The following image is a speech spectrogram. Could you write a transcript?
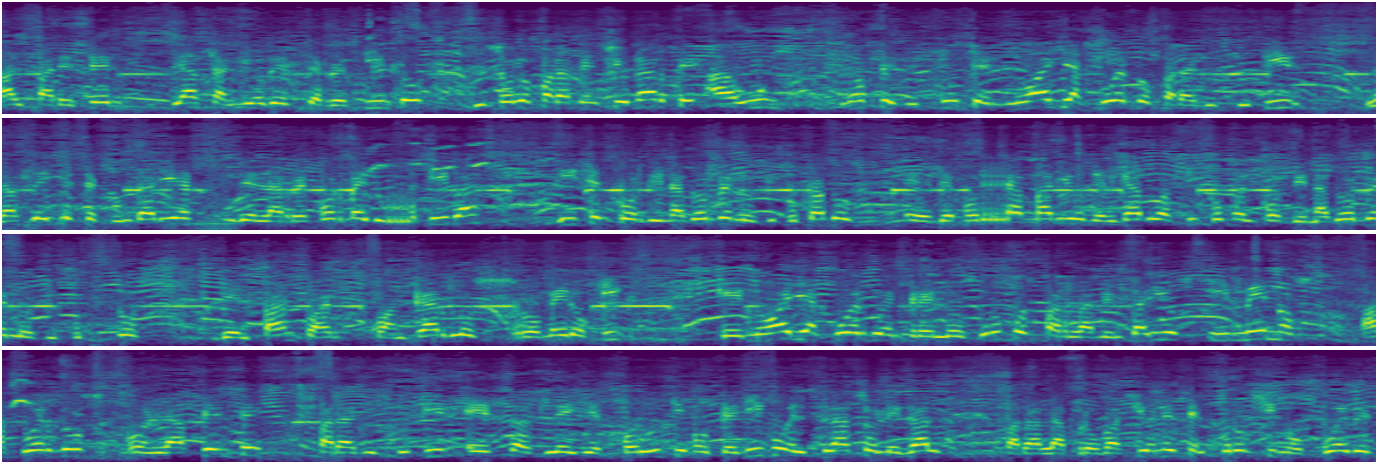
al parecer ya salió de este recinto. Y solo para mencionarte, aún no se discuten, no hay acuerdo para discutir las leyes secundarias de la reforma educativa, dice el coordinador de los diputados eh, de Morena, Mario Delgado, así como el coordinador de los diputados del Juan Carlos Romero Hicks, que no hay acuerdo entre los grupos parlamentarios y menos acuerdos con la gente para discutir estas leyes. Por último, te digo, el plazo legal para la aprobación es el próximo jueves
